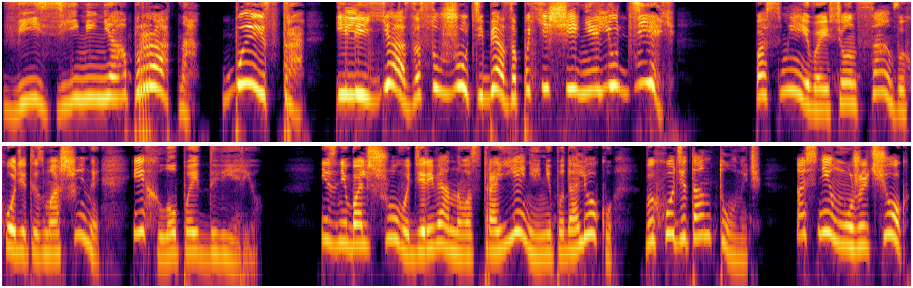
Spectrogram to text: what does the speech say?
«Вези меня обратно! Быстро! Или я засужу тебя за похищение людей!» Посмеиваясь, он сам выходит из машины и хлопает дверью. Из небольшого деревянного строения неподалеку выходит Антоныч, а с ним мужичок,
